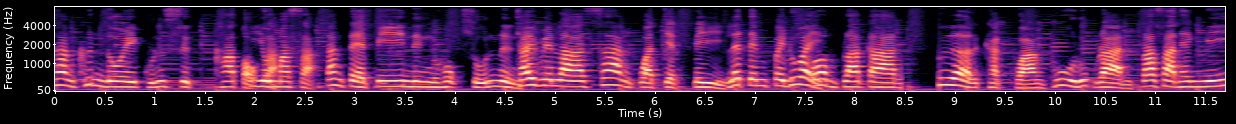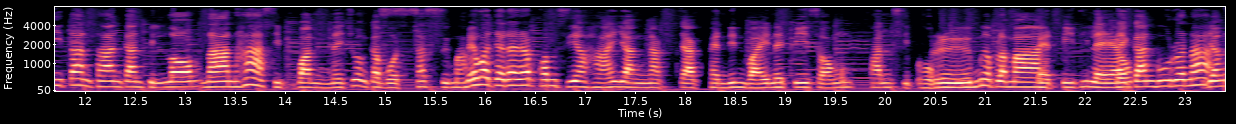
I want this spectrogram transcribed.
สร้างขึ้นโดยขุนศึกคาโตะฮิโยมาสะ ตั้งแต่ปี 1601 ใช้เวลาสร้างกว่า 7 ปี และเต็มไปด้วยป้อมปราการ เพื่อขัดขวางผู้รุกราน ปราสาทแห่งนี้ต้านทานการปิดล้อมนาน 50 วันในช่วงกบฏซัตสึมะแม้ว่าจะได้รับความเสียหายอย่างหนักจากแผ่นดินไหวในปี 2016 หรือเมื่อประมาณ 8 ปีที่แล้ว แต่การบูรณะยัง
